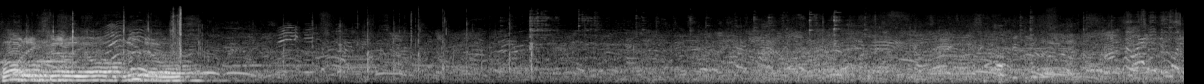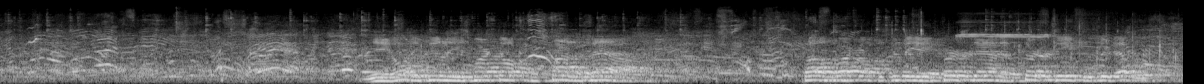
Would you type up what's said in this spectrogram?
Holding penalty on the Blue Devils. The holding penalty is marked off on the spot of the foul. Foul marked off is going to be a first down and 13 for the Blue Devils.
